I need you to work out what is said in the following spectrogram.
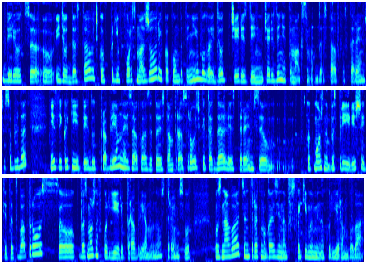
берется, э, идет доставочка при форс-мажоре, каком бы то ни было, идет через день. Но через день это максимум доставка, стараемся соблюдать. Если какие-то идут проблемные заказы, то есть там просрочка и так далее, стараемся как можно быстрее решить этот вопрос. Э, возможно, в курьере проблема, но стараемся вот узнавать интернет-магазинов, с каким именно курьером была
